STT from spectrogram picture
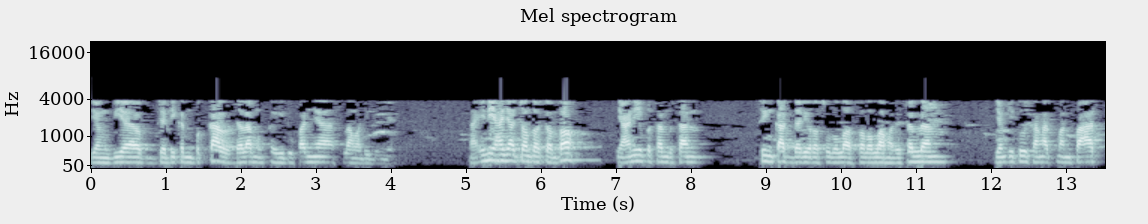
yang dia jadikan bekal dalam kehidupannya selama di dunia. Nah, ini hanya contoh-contoh, yakni pesan-pesan singkat dari Rasulullah sallallahu alaihi wasallam yang itu sangat manfaat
